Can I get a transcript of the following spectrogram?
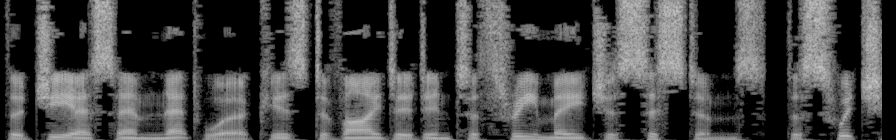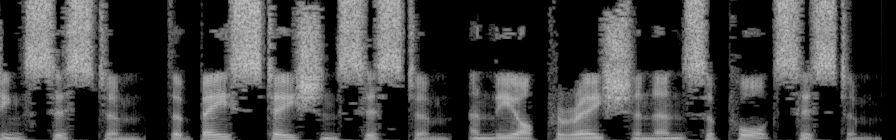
.The GSM network is divided into three major systems, the switching system, the base station system, and the operation and support system.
